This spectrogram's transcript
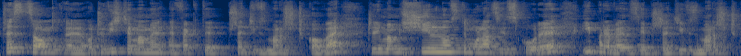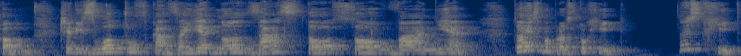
przez co e, oczywiście mamy efekty przeciwzmarszczkowe, czyli mamy silną stymulację skóry i prewencję przeciwzmarszczkową. Czyli złotówka za jedno zastosowanie. To jest po prostu hit. To jest hit.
